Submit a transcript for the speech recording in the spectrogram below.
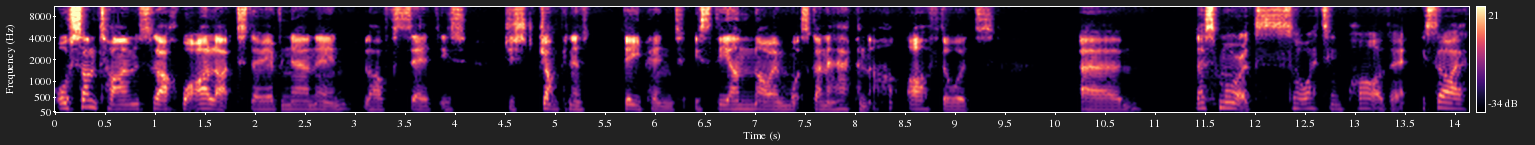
or sometimes, like what I like to do every now and then, like I've said, is just jump in a deep end. It's the unknown, what's going to happen afterwards. Um, that's more exciting part of it. It's like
